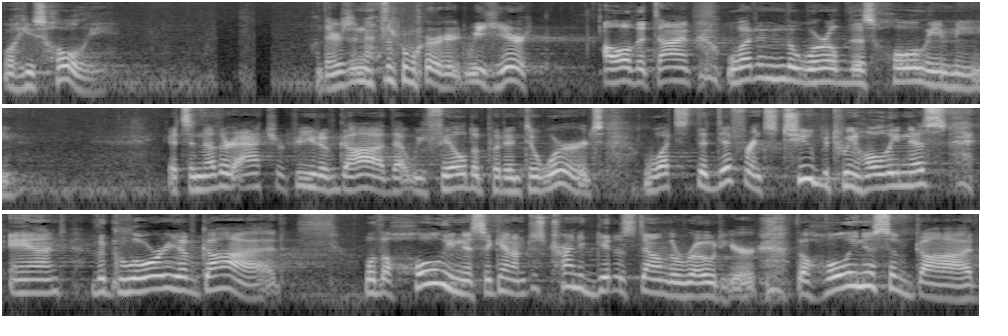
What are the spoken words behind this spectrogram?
Well, he's holy. There's another word we hear all the time. What in the world does holy mean? It's another attribute of God that we fail to put into words. What's the difference, too, between holiness and the glory of God? Well, the holiness, again, I'm just trying to get us down the road here. The holiness of God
